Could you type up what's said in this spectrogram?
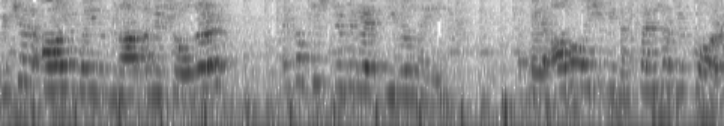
Make sure that all your weight is not on your shoulders. Think of distributing it evenly. All the way should be the center of your core.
